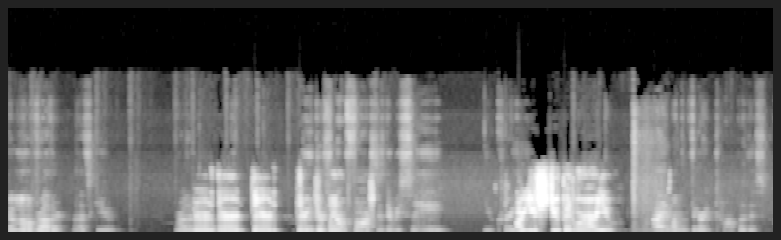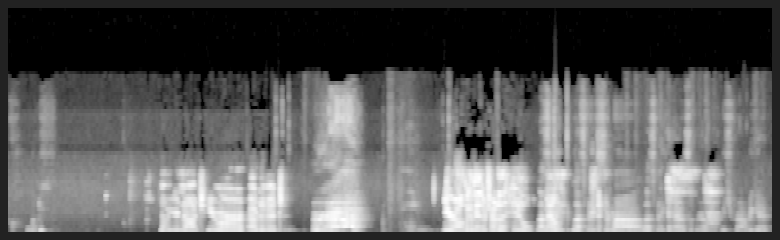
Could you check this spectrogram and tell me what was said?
a little brother. That's cute. Brother. They're little they're they're they're, Dude, there's no foxes to be seen. You crazy? Are you stupid? Where are you? I am on the very top of this cliff. No, you're not. You are out of it. You're also on the other side of the hill. Let's make let's make some uh let's make a house, bro. We should probably get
